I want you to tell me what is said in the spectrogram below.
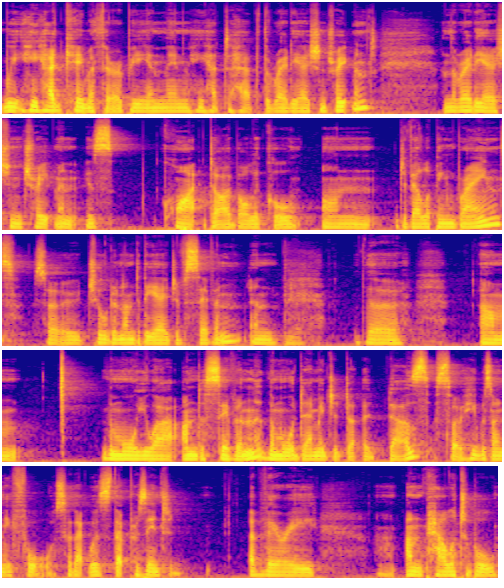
we, he had chemotherapy and then he had to have the radiation treatment. And the radiation treatment is quite diabolical on developing brains, so children under the age of seven, and yeah. the um, the more you are under seven, the more damage it, do- it, does. So he was only four, so that was that presented a very uh, unpalatable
